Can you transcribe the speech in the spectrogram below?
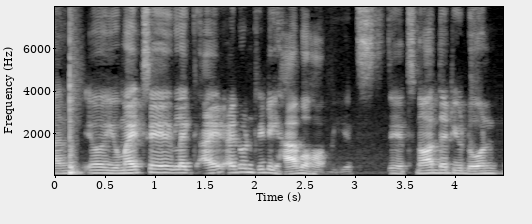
and you, know, you might say like I, I don't really have a hobby. It's it's not that you don't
